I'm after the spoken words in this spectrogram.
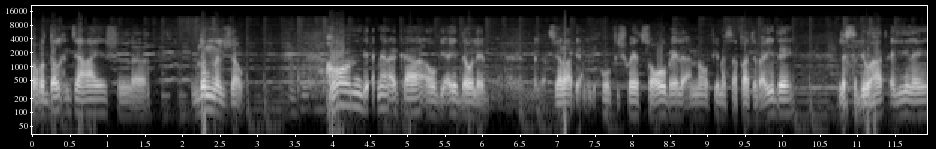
فبتضل انت عايش ضمن الجو. هون بأمريكا أو بأي دولة بالاغتراب يعني بيكون في شوية صعوبة لأنه في مسافات بعيدة الاستديوهات قليلة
